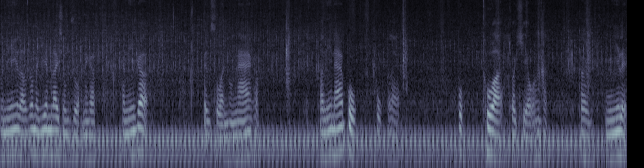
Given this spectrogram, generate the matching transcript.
วันนี้เราก็มาเยี่ยมไร่ชมสวนนะครับ อันนี้ก็เป็นสวนของน้าครับ ตอนนี้น้าปลูกปลูกอะไรปลูกถั่วถั่วเขียวนะครับ ก็อย่างนี้เลย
